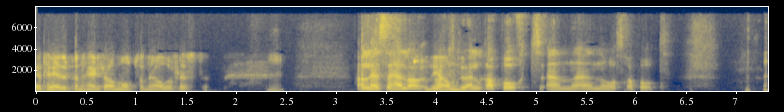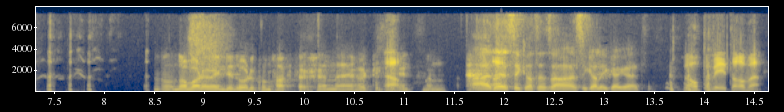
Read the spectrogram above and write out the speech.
Jeg trener på en helt annen måte enn de aller fleste. Mm. Han leser heller aktuell rapport enn en årsrapport. Nå var det veldig dårlig kontakt her, Sven. Jeg hørte ikke ja. helt, men Nei, det er sikkert, det er sikkert like greit. Vi hopper videre med.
